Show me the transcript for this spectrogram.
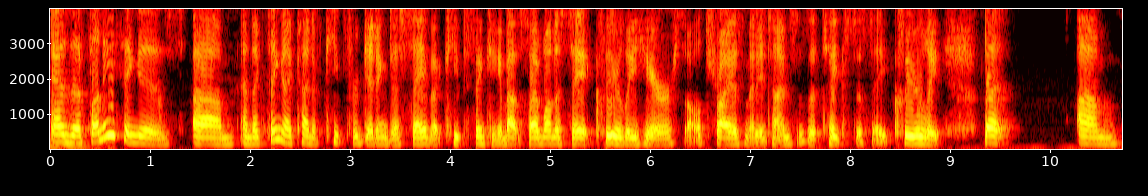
And the funny thing is, um, and the thing I kind of keep forgetting to say, but keep thinking about, so I want to say it clearly here. So I'll try as many times as it takes to say clearly. But um,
